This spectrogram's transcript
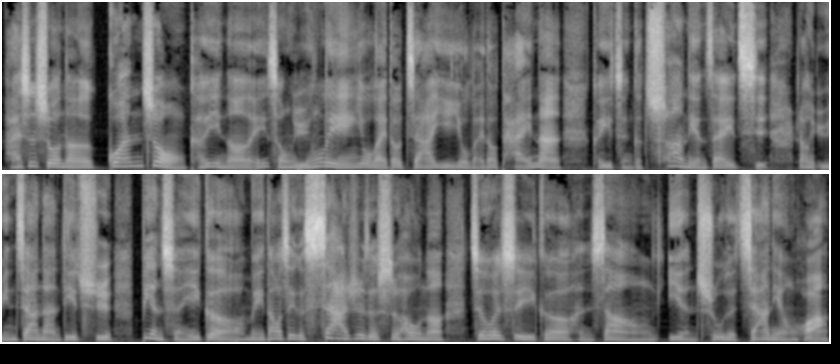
还是说呢，观众可以呢，诶，从云林又来到嘉义，又来到台南，可以整个串联在一起，让云嘉南地区变成一个，每到这个夏日的时候呢，就会是一个很像演出的嘉年华，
